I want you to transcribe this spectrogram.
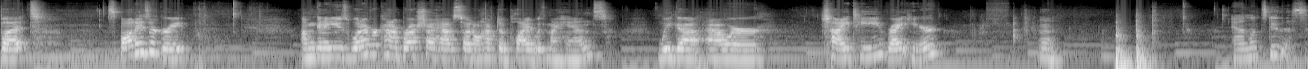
but spa days are great. I'm gonna use whatever kind of brush I have so I don't have to apply it with my hands. We got our chai tea right here. Mm. And let's do this.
